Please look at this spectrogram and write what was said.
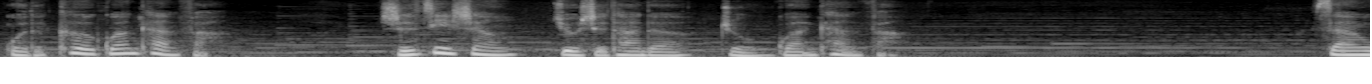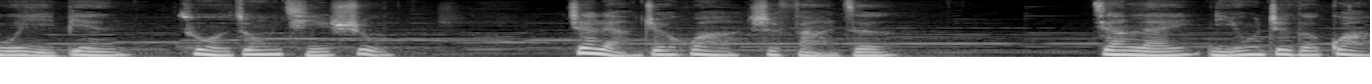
我的客观看法，实际上就是他的主观看法。”三无以变，错综其数，这两句话是法则。将来你用这个卦，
